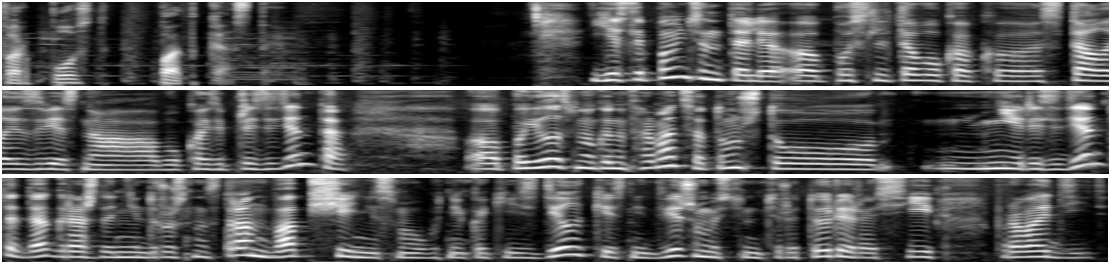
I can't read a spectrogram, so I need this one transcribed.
Форпост подкасты. Если помните, Наталья, э, после того, как э, стало известно об указе президента, э, появилось много информации о том, что не резиденты, да, граждане недружественных стран вообще не смогут никакие сделки с недвижимостью на территории России проводить.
